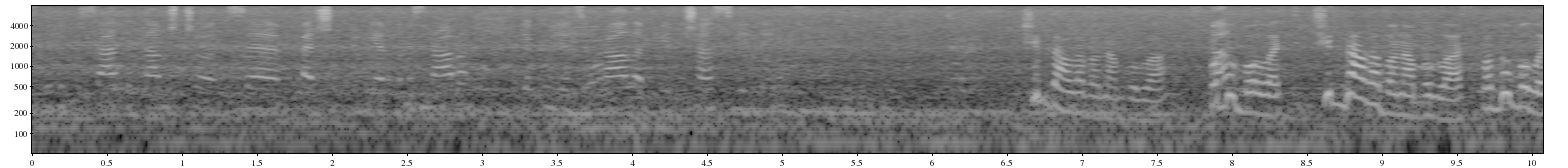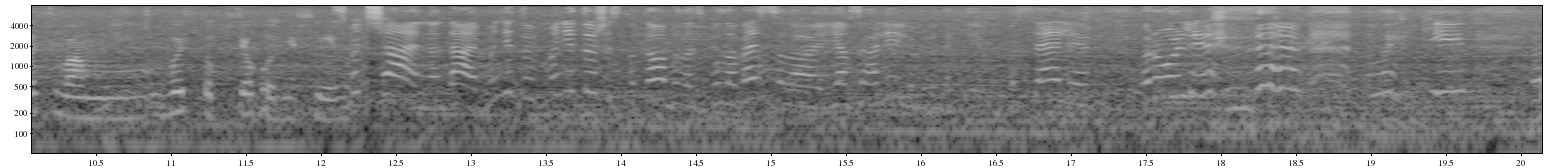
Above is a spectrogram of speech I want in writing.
я буду писати там, що це перша прем'єрна вистава, яку я зіграла під час війни. Чи вдала вона була? Сподобалась? Чи вдала вона була? Сподобалась вам виступ сьогоднішній? Звичайно, да. Мені мені дуже сподобалось, було весело. Я взагалі люблю такі веселі ролі, легкі, е,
